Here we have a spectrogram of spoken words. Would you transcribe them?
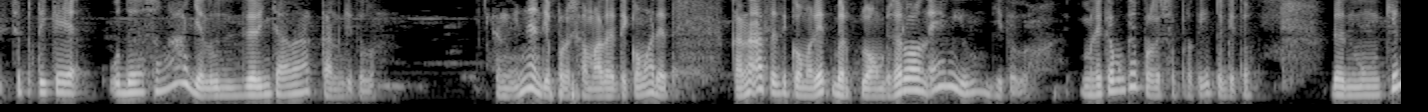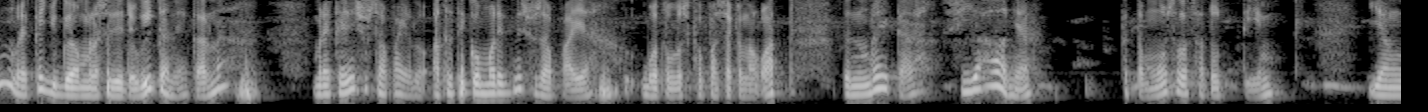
Seperti kayak udah sengaja loh udah direncanakan gitu loh. Dan ini yang diprotes sama Atletico Madrid. Karena Atletico Madrid berpeluang besar lawan MU gitu loh. Mereka mungkin protes seperti itu gitu. Dan mungkin mereka juga merasa dirugikan ya karena mereka ini susah payah loh. Atletico Madrid ini susah payah buat lolos ke fase knockout dan mereka sialnya ketemu salah satu tim yang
